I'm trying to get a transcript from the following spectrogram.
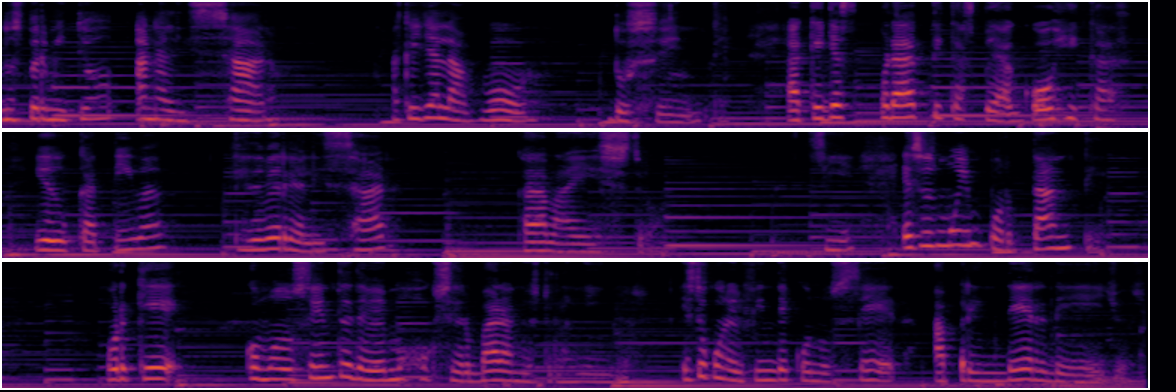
nos permitió analizar aquella labor docente, aquellas prácticas pedagógicas y educativas que debe realizar cada maestro, ¿sí? Eso es muy importante porque como docentes debemos observar a nuestros niños. Esto con el fin de conocer, aprender de ellos.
